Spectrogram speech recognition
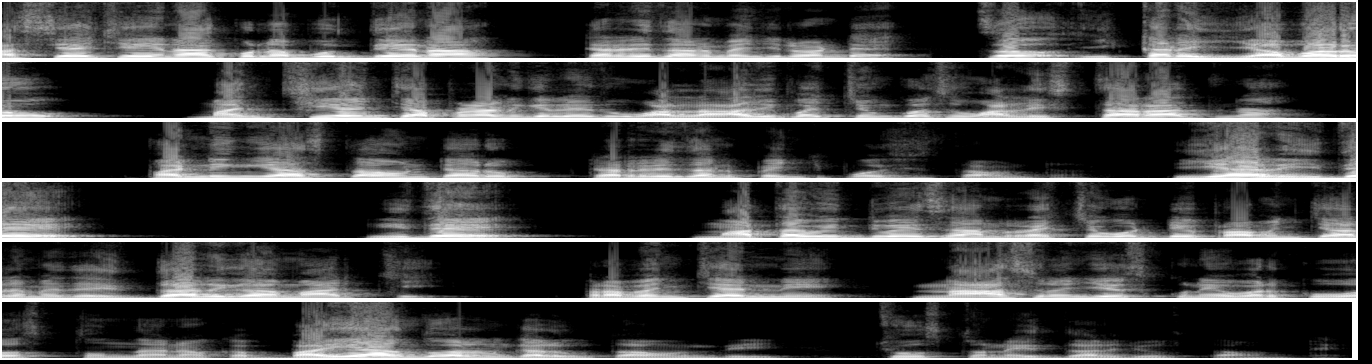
రష్యా చైనాకున్న బుద్ధేనా? టెర్రరిజాన్ని పెంచడం అంటే. సో ఇక్కడ ఎవరు మంచి అని చెప్పడానికి లేదు. వాళ్ళ ఆధిపత్యం కోసం వాళ్ళు ఇస్తారాతిన ఫండింగ్ చేస్తూ ఉంటారు. టెర్రరిజాన్ని పెంచి పోషిస్తూ ఉంటారు. ఇవాళ ఇదే. ఇదే మత విద్వేషాన్ని రెచ్చగొట్టి ప్రపంచాల మీద యుద్ధాలుగా మార్చి ప్రపంచాన్ని నాశనం చేసుకునే వరకు వస్తుందని ఒక భయాందోళన కలుగుతూ ఉంది. చూస్తున్న యుద్ధాలు చూస్తూ ఉంటాయి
